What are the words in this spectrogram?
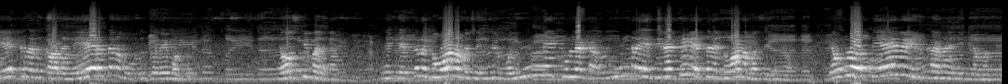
கேட்கறதுக்கான நேரத்தை நம்ம ஒதுக்கவே மாட்டோம். யோசிச்சு பாருங்க. இன்னைக்கு எத்தனை துவா நம்ம செஞ்சிருக்கோம்? இன்னைக்குள்ள இன்றைய தினத்தில் எத்தனை துவா நம்ம செஞ்சோம்? எவ்வளவு தேவை இருக்கானா இன்னைக்கு நமக்கு.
